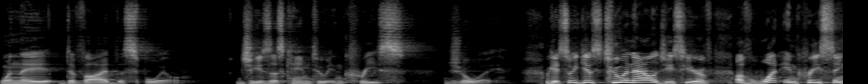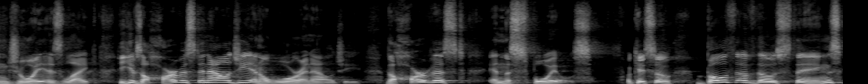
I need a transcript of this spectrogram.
when they divide the spoil. Jesus came to increase joy. Okay, so he gives two analogies here of, of what increasing joy is like. He gives a harvest analogy and a war analogy the harvest and the spoils. Okay, so both of those things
